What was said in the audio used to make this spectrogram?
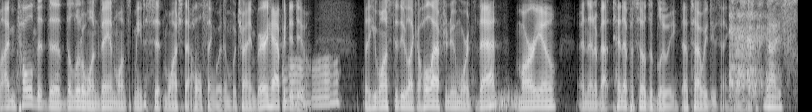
I'm told that the the little one Van wants me to sit and watch that whole thing with him, which I am very happy to do. Aw. But he wants to do like a whole afternoon where it's that Mario and then about ten episodes of Bluey. That's how we do things. around here. Nice.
